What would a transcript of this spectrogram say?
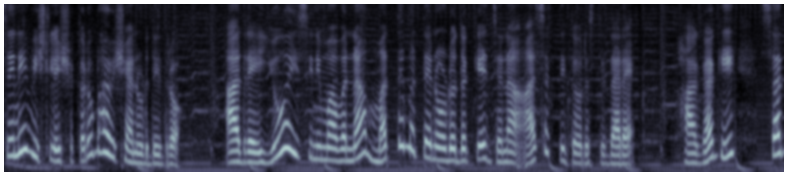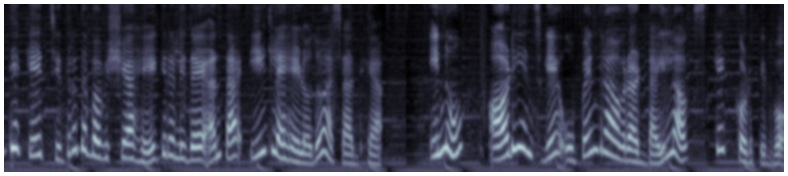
ಸಿನಿ ವಿಶ್ಲೇಷಕರು ಭವಿಷ್ಯ ನುಡಿದಿದ್ರು. ಆದರೆ ಯು ಐ ಸಿನಿಮಾವನ್ನ ಮತ್ತೆ ಮತ್ತೆ ನೋಡೋದಕ್ಕೆ ಜನ ಆಸಕ್ತಿ ತೋರಿಸ್ತಿದ್ದಾರೆ. ಹಾಗಾಗಿ ಸದ್ಯಕ್ಕೆ ಚಿತ್ರದ ಭವಿಷ್ಯ ಹೇಗಿರಲಿದೆ ಅಂತ ಈಗಲೇ ಹೇಳೋದು ಅಸಾಧ್ಯ. ಇನ್ನು ಆಡಿಯನ್ಸ್ಗೆ ಉಪೇಂದ್ರ ಅವರ ಡೈಲಾಗ್ಸ್ ಕಿಕ್ ಕೊಡ್ತಿದ್ವು.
